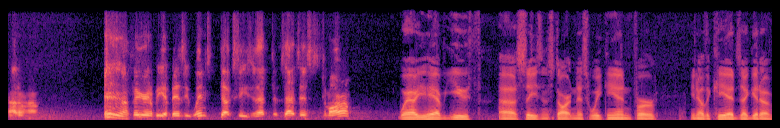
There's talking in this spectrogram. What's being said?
I don't know. I figure it'll be a busy. When's duck season? That is that this tomorrow? Well, you have youth uh, season starting this weekend for, you know, the kids. They get a,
